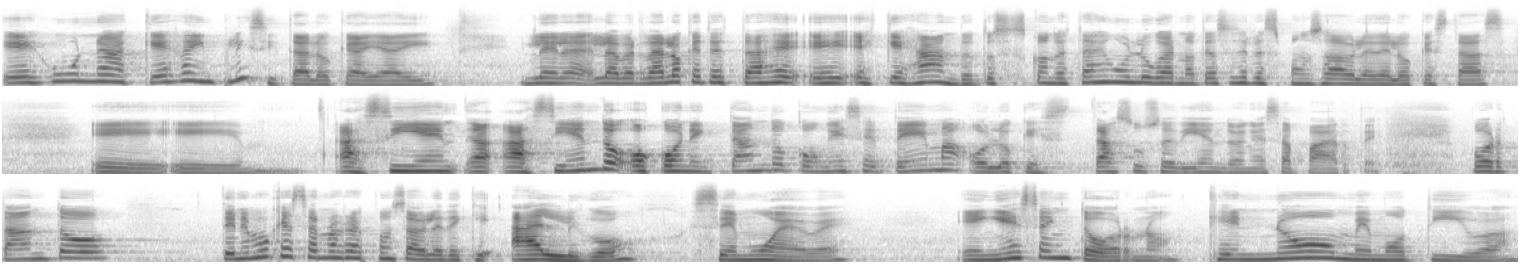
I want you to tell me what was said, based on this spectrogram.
es una queja implícita lo que hay ahí la, verdad lo que te estás es, quejando. Entonces, cuando estás en un lugar, no te haces responsable de lo que estás eh, eh, haciendo o conectando con ese tema o lo que está sucediendo en esa parte. Por tanto, tenemos que hacernos responsables de que algo se mueve en ese entorno que no me motiva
